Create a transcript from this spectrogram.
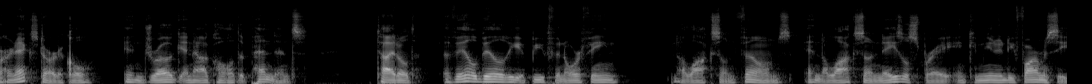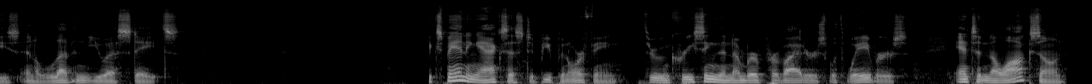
Our next article in Drug and Alcohol Dependence, titled Availability of Buprenorphine naloxone films, and naloxone nasal spray in community pharmacies in 11 U.S. states. Expanding access to buprenorphine through increasing the number of providers with waivers and to naloxone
